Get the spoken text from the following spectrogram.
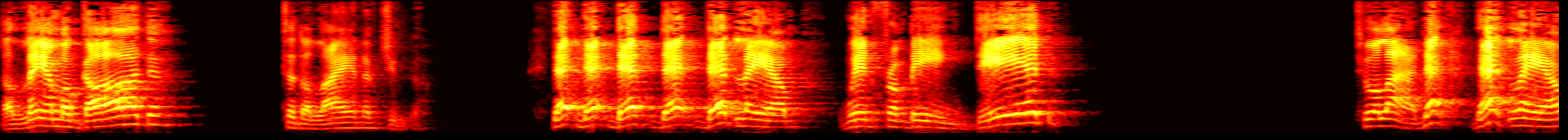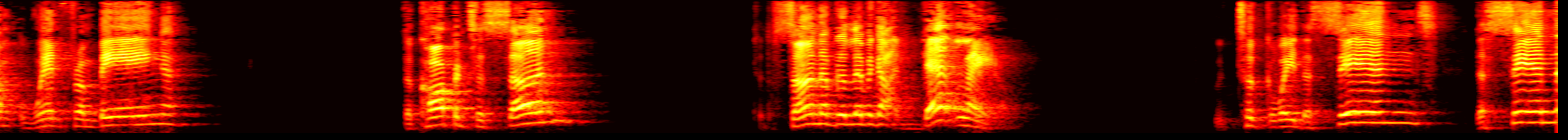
the Lamb of God to the Lion of Judah. That that that that that lamb went from being dead to alive. That that lamb went from being the carpenter's son to the son of the living God. That lamb who took away the sins, the sin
